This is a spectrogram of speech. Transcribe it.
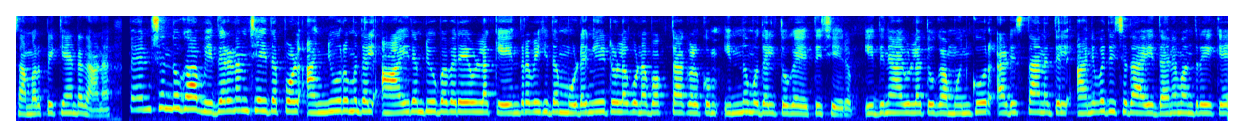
സമർപ്പിക്കേണ്ടതാണ്. പെൻഷൻ തുക വിതരണം ചെയ്തപ്പോൾ അഞ്ഞൂറ് മുതൽ ആയിരം രൂപ വരെയുള്ള കേന്ദ്രവിഹിതം മുടങ്ങിയിട്ടുള്ള ഗുണഭോക്താക്കൾക്കും ഇന്നു മുതൽ തുക എത്തിച്ചേരും. ഇതിനായുള്ള തുക മുൻകൂർ അടിസ്ഥാനത്തിൽ അനുവദിച്ചതായി ധനമന്ത്രി കെ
